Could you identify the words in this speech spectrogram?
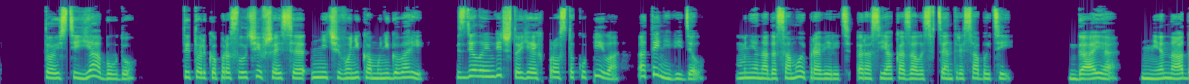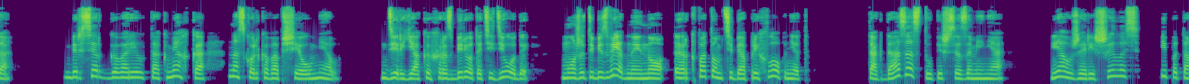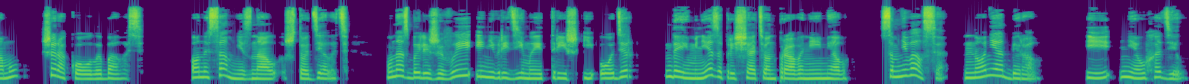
То есть и я буду. Ты только про случившееся ничего никому не говори. Сделаем вид, что я их просто купила, а ты не видел. Мне надо самой проверить, раз я оказалась в центре событий. Да, я. Не надо. Берсерк говорил так мягко, насколько вообще умел. Дерьяк их разберет, эти диоды. Может и безвредные, но Эрк потом тебя прихлопнет. Тогда заступишься за меня. Я уже решилась и потому широко улыбалась. Он и сам не знал, что делать. У нас были живые и невредимые Триш и Одер, да и мне запрещать он права не имел. Сомневался, но не отбирал. И не уходил.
